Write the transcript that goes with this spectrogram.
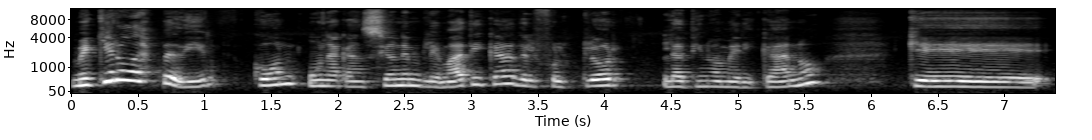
Me quiero despedir con una canción emblemática del folclore latinoamericano que,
